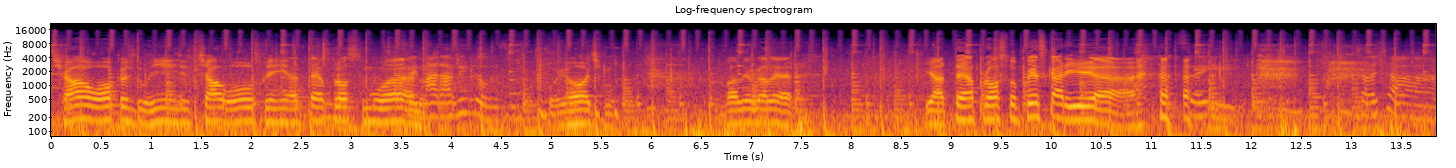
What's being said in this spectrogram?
Tchau, Ocas do Índio. Tchau, Open. Até o próximo Foi ano. maravilhoso. Foi ótimo. Valeu, galera. E até a próxima pescaria. Isso aí. tchau, tchau.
